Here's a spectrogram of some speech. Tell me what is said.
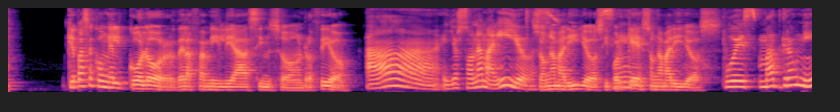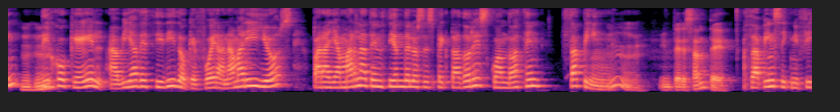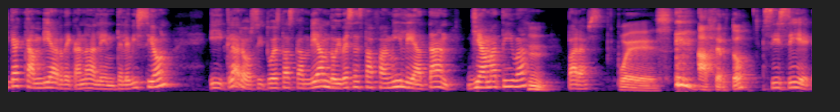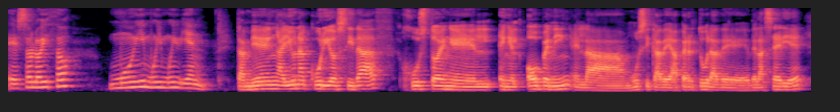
¿Qué pasa con el color de la familia Simpson, Rocío? Ah, ellos son amarillos. Son amarillos. ¿Y por qué son amarillos? Pues Matt Groening dijo que él había decidido que fueran amarillos para llamar la atención de los espectadores cuando hacen zapping. Mm, interesante. Zapping significa cambiar de canal en televisión y claro, si tú estás cambiando y ves esta familia tan llamativa, hmm. paras. Pues acertó. Sí, sí, eso lo hizo muy, muy, muy bien. También hay una curiosidad justo en el, en el opening, en la música de apertura de, la serie,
